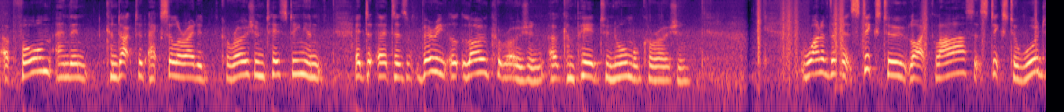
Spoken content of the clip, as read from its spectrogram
uh, form and then conducted accelerated corrosion testing and it, it is very low corrosion uh, compared to normal corrosion. One of them that sticks to like glass, it sticks to wood.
